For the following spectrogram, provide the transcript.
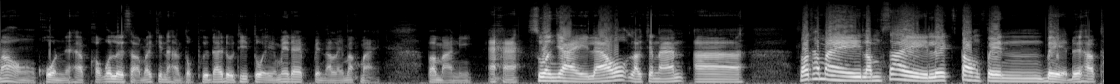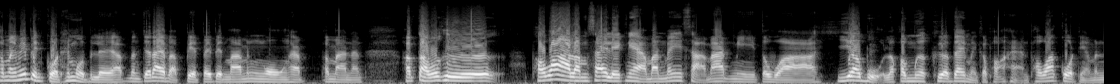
มากของคนนะครับ เขาก็เลยสามารถกินอาหารตกพื้นได้โดยที่ตัวเองไม่ได้เป็นอะไรมากมาย ประมาณนี้ อะฮะ ส่วนใหญ่แล้วหลังจากนั้น อ่า แล้วทำไมลำไส้เล็กต้องเป็นเบสด้วยครับทำไมไม่เป็นกรดให้หมดไปเลยครับ มันจะได้แบบเปลี่ยนไปเปลี่ยนมามันงงครับ ประมาณนั้นคำตอบก็คือ เพราะว่าลำไส้เล็กเนี่ยมันไม่สามารถมีตัวเยื่อบุแล้วก็เมือกเคลือบได้เหมือนกระเพาะอาหาร เพราะว่ากรดเนี่ยมัน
